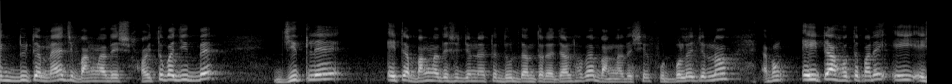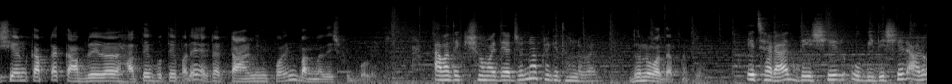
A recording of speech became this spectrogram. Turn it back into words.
এক, দুইটা ম্যাচ বাংলাদেশ হয়তোবা জিতবে। জিতলে এটা বাংলাদেশের জন্য একটা দুর্দান্ত রেজাল্ট হবে, বাংলাদেশের ফুটবলের জন্য। এবং এইটা হতে পারে এই এশিয়ান কাপটা কাবরেরার হাতে হতে পারে একটা টার্নিং পয়েন্ট বাংলাদেশ ফুটবলের। আমাদেরকে সময় দেওয়ার জন্য আপনাকে ধন্যবাদ। ধন্যবাদ আপনাকে। এছাড়া দেশের ও বিদেশের আরও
